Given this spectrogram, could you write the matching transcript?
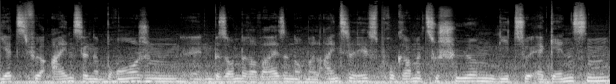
jetzt für einzelne Branchen in besonderer Weise nochmal Einzelhilfsprogramme zu schüren, die zu ergänzen.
